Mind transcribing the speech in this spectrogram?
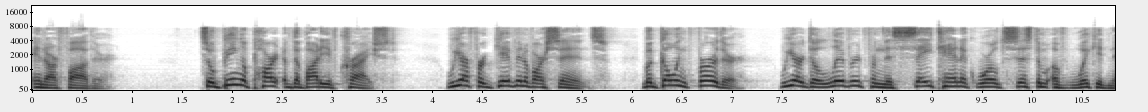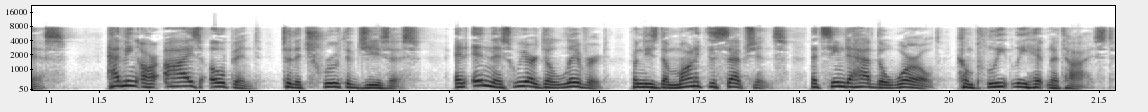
and our Father. So being a part of the body of Christ, we are forgiven of our sins. But going further, we are delivered from this satanic world system of wickedness, having our eyes opened to the truth of Jesus. And in this, we are delivered from these demonic deceptions that seem to have the world completely hypnotized.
